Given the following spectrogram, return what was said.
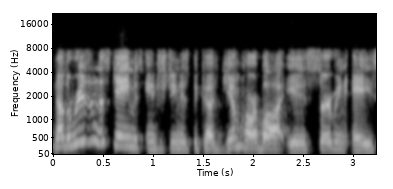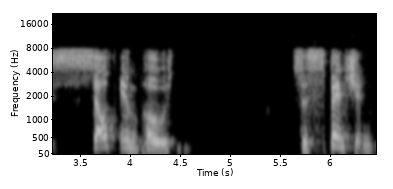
Now, the reason this game is interesting is because Jim Harbaugh is serving a self imposed suspension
